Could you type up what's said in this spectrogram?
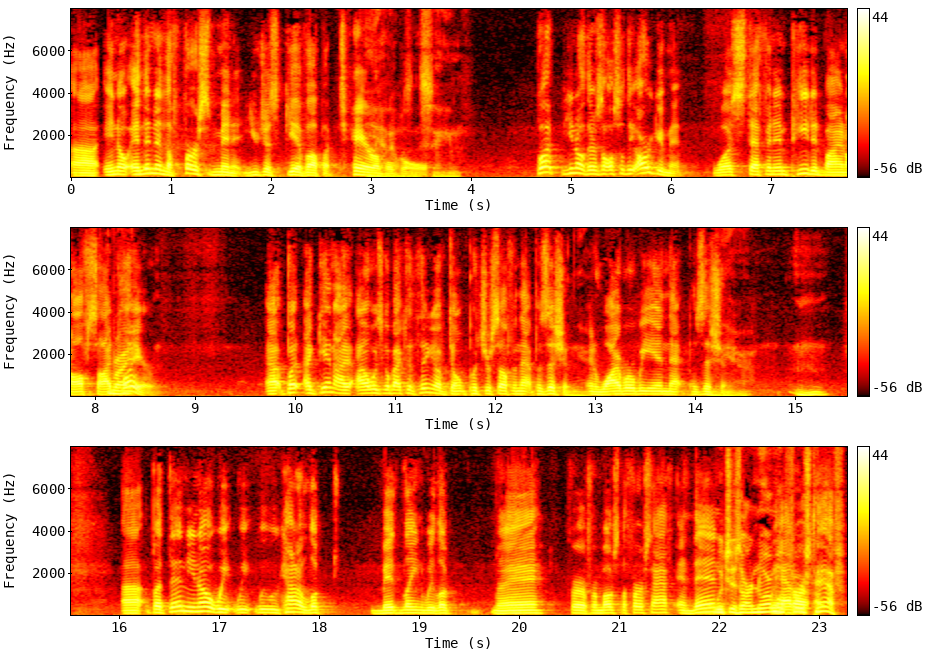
Uh, you know, and then in the first minute, you just give up a terrible that was goal. insane. But you know, there's also the argument: was Steffen impeded by an offside Right. player? Uh, but again, I, I always go back to the thing of don't put yourself in that position, and why were we in that position? Yeah. Uh, but then you know, we we, we, we kind of looked middling. We looked meh for for most of the first half, and then Which is our normal first our, half.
